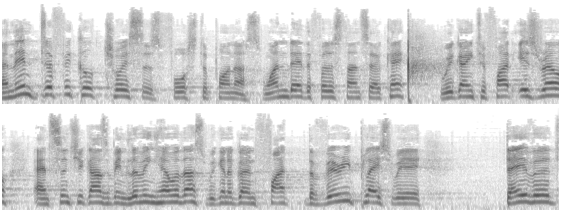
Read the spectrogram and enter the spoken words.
And then difficult choices forced upon us. One day the Philistines say, okay, we're going to fight Israel. And since you guys have been living here with us, we're going to go and fight the very place where David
